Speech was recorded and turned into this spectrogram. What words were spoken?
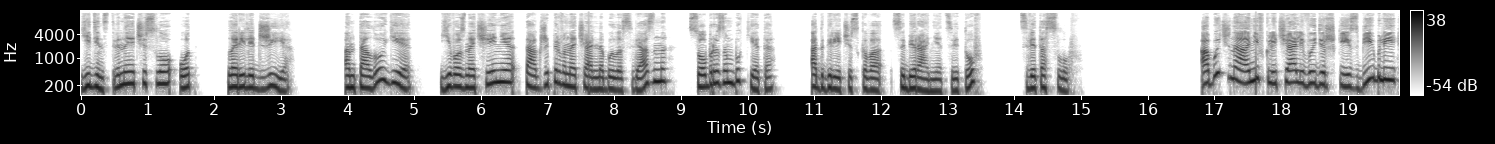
единственное число от флориледжия. Антология, его значение также первоначально было связано с образом букета, от греческого «собирание цветов» — «цветослов». Обычно они включали выдержки из Библии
